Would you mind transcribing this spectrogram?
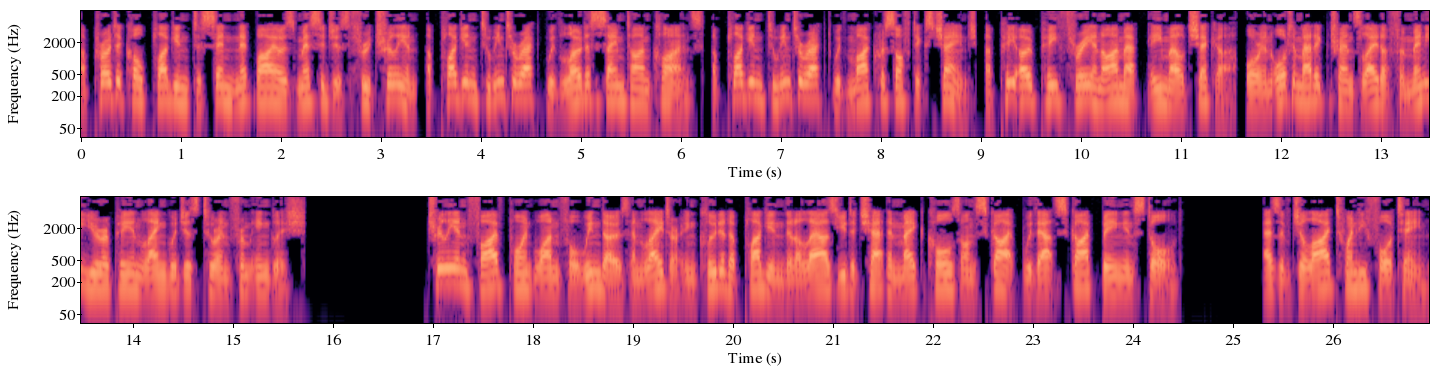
a protocol plugin to send NetBIOS messages through Trillian, a plugin to interact with Lotus SameTime clients, a plugin to interact with Microsoft Exchange, a POP3 and IMAP email checker, or an automatic translator for many European languages to and from English. Trillian 5.1 for Windows and later included a plugin that allows you to chat and make calls on Skype without Skype being installed. As of July 2014,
